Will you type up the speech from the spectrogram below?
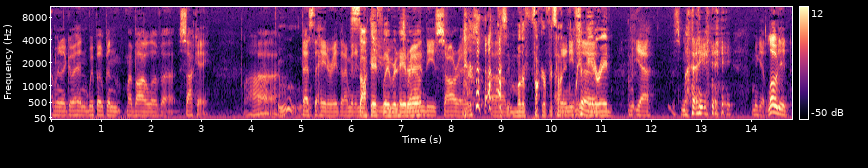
I'm gonna go ahead and whip open my bottle of uh, sake. Ah, Ooh, That's the haterade that I'm gonna Sake need to flavored drown Haterade? these sorrows. Say, Um, motherfucker! If it's I'm not gonna need to- Haterade, I'm- yeah, it's my. I'm gonna get loaded,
